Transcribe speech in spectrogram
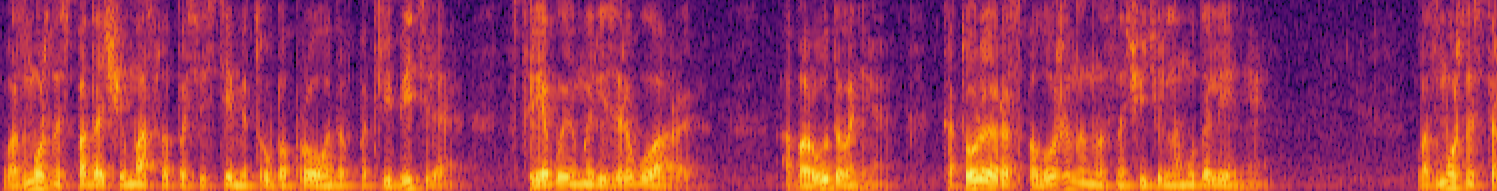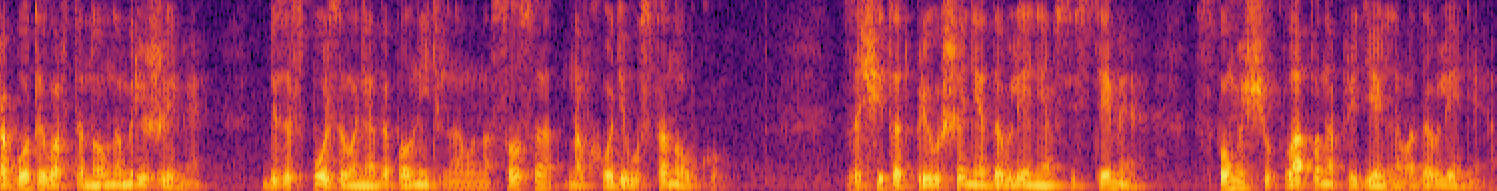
возможность подачи масла по системе трубопроводов потребителя в требуемые резервуары, оборудование, которое расположено на значительном удалении – Возможность работы в автономном режиме, без использования дополнительного насоса на входе в установку. Защита от превышения давления в системе с помощью клапана предельного давления.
